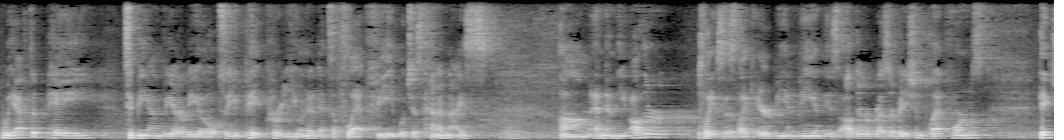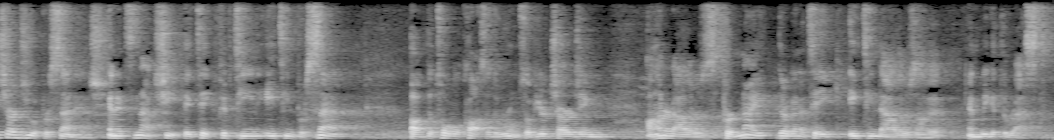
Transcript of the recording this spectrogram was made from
we have to pay to be on VRBO, so you pay per unit. It's a flat fee, which is kind of nice. Um, and then the other places like Airbnb and these other reservation platforms, they charge you a percentage, and it's not cheap. They take 15, 18% of the total cost of the room. So if you're charging $100 per night, they're going to take $18 of it, and we get the rest.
